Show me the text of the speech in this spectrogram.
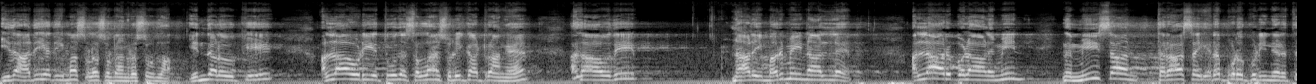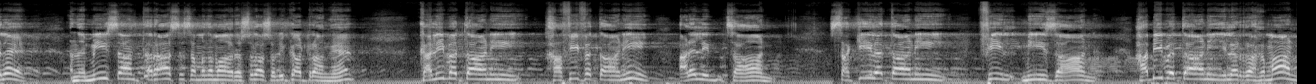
இதை அதிக அதிகமாக சொல்ல சொல்கிறாங்க ரசூல்லா எந்த அளவுக்கு அல்லாஹுடைய தூதர் சல்லாம் சொல்லி காட்டுறாங்க. அதாவது நாளை மறுமை நாளில் அல்லாஹ் ரபுல் இந்த மீசான் தராசை இடப்படக்கூடிய நேரத்தில் அந்த மீசான் தராசு சம்மந்தமாக ரசுலா சொல்லி காட்டுறாங்க. கலிபத்தானி ஹஃபீஃபத்தானி அலல் இன்சான் சகீலத்தானி ஃபீல் மீசான் ஹபீபத்தானி இலர் ரஹ்மான்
